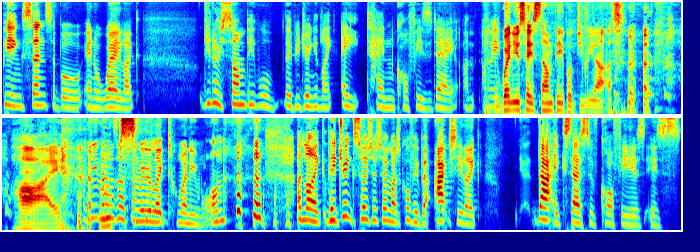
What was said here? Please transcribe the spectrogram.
being sensible in a way. Like, you know, some people they'd be drinking like eight, ten coffees a day. I, I mean, When you say some people, do you mean us? Hi. I think that was us when we were like 21. and like they drink so so so much coffee, but actually like that excess of coffee is is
